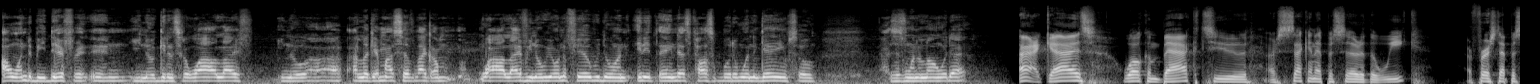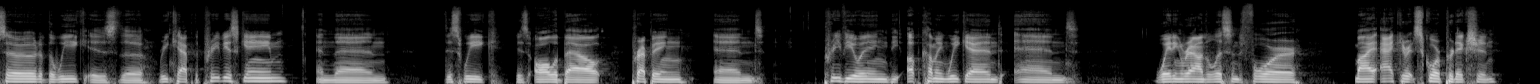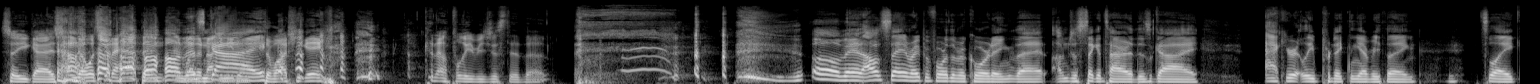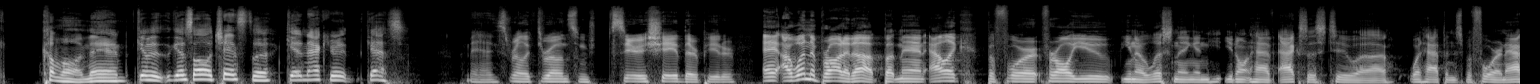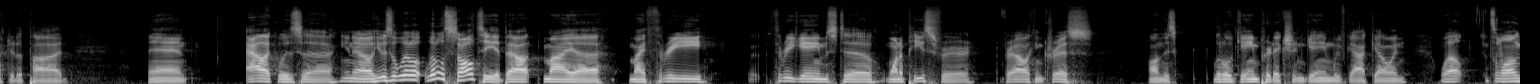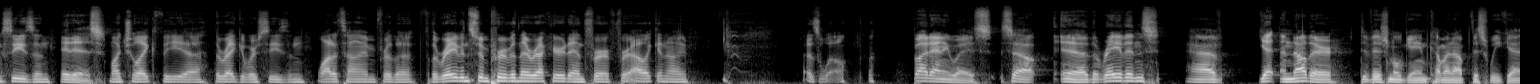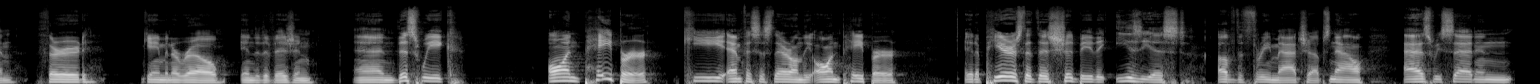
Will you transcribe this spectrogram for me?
I wanted to be different and, you know, get into the wildlife. You know, I, I look at myself like I'm wildlife. You know, we're on the field, we're doing anything that's possible to win the game. So I just went along with that. All right, guys, welcome back to our second episode of the week. Our first episode of the week is the recap the previous game, and then this week is all about prepping and previewing the upcoming weekend and waiting around to listen for my accurate score prediction so you guys know what's going to happen and whether or This not you need to, to watch the game. Cannot believe you just did that. Oh man, I was saying right before the recording that I'm just sick and tired of this guy accurately predicting everything. It's like, come on, man, give it, give us all a chance to get an accurate guess. Man, he's really throwing some serious shade there, Peter. Hey, I wouldn't have brought it up, but man, Alec, before for all you you know listening, and you don't have access to uh, what happens before and after the pod, and Alec was, uh, you know, he was a little little salty about my uh, my three three games to one apiece for for Alec and Chris on this little game prediction game we've got going. Well, it's a long season, It is. much like the uh, the regular season. A lot of time for the for the Ravens to improve in their record, and for for Alec and I as well. But anyways, so uh, the Ravens have yet another divisional game coming up this weekend, third game in a row in the division, and this week on paper, key emphasis there on the on paper. It appears that this should be the easiest of the three matchups. Now, as we said in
